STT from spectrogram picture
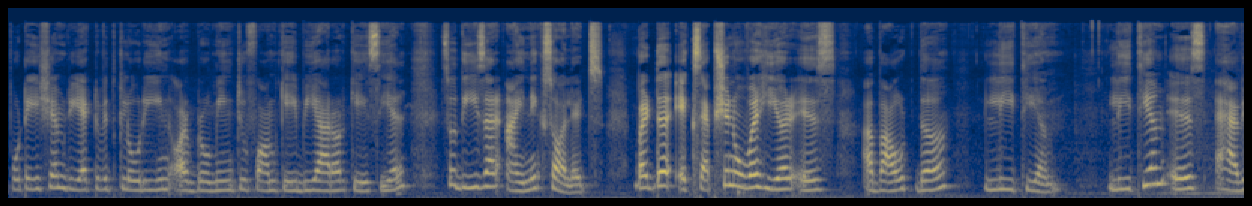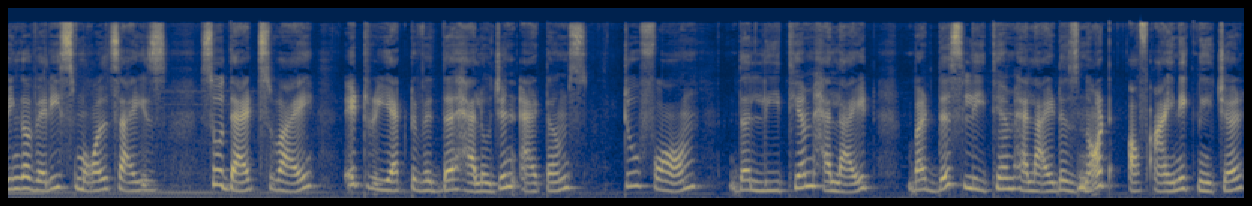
potassium react with chlorine or bromine to form KBr or KCl. So these are ionic solids. But the exception over here is about the lithium. Lithium is having a very small size. So that's why it react with the halogen atoms to form the lithium halide. But this lithium halide is not of ionic nature.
